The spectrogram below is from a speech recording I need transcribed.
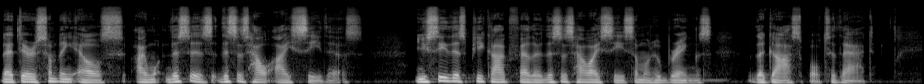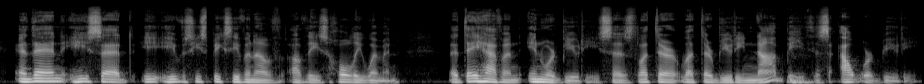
that there's something else. I want this is this is how i see this you see this peacock feather. This is how I see someone who brings the gospel to that. And then he said, he, he, was, he speaks even of, of these holy women, that they have an inward beauty. He says, let their, let their beauty not be this outward beauty.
